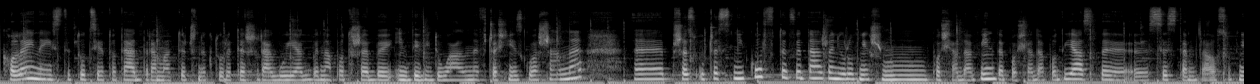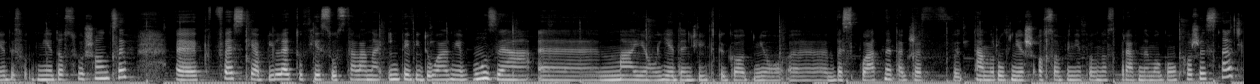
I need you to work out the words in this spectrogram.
Kolejne instytucje to teatr dramatyczny, który też reaguje jakby na potrzeby indywidualne, wcześniej zgłaszane przez uczestników tych wydarzeń. Również mm, posiada windę, posiada podjazdy, system dla osób niedosłyszących. Kwestia biletów jest ustalana indywidualnie. Muzea mają jeden dzień w tygodniu bezpłatny, także tam również osoby niepełnosprawne mogą korzystać.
